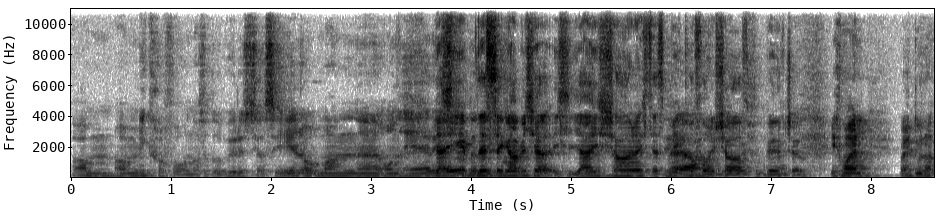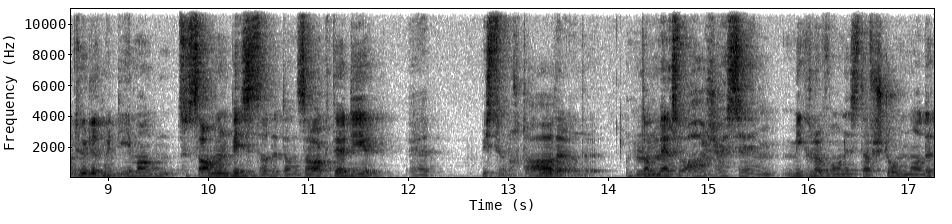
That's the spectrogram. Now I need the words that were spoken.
am, am Mikrofon. Also du würdest ja sehen, ob man äh, on air ist. Ja, eben, deswegen habe ich ja, ich, ja, ich schaue nicht das Mikrofon, ja, ich schaue auf den Bildschirm. Ich meine, wenn du natürlich mit jemandem zusammen bist, oder, dann sagt er dir, äh, bist du noch da? Oder, oder, und dann mhm. merkst du, ah, oh, scheiße, Mikrofon ist auf stumm, oder?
